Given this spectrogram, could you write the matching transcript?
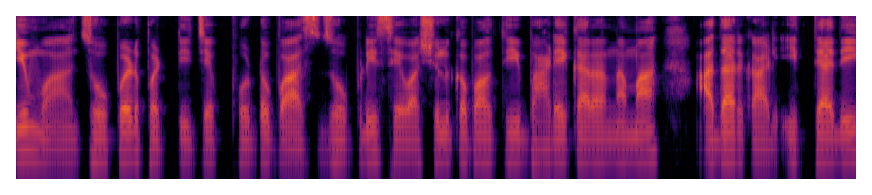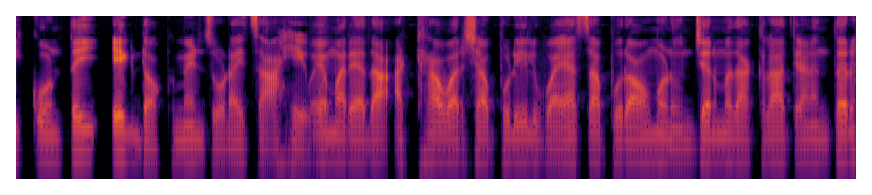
किंवा झोपडपट्टीचे फोटोपास झोपडी सेवा शुल्क पावती भाडेकरारनामा आधार कार्ड इत्यादी कोणतंही एक डॉक्युमेंट जोडायचं आहे. वयमर्यादा अठरा वर्षापुढील वयाचा पुरावा म्हणून जन्म दाखला त्यानंतर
